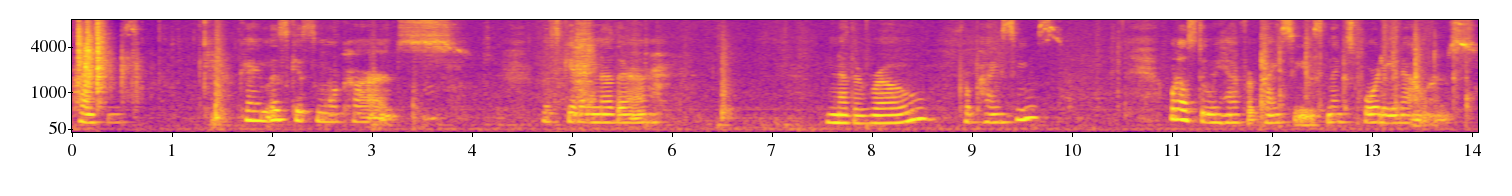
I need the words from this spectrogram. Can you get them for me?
Pisces. Okay, let's get some more cards. Let's get another another row for Pisces. What else do we have for Pisces? Next 48 hours.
